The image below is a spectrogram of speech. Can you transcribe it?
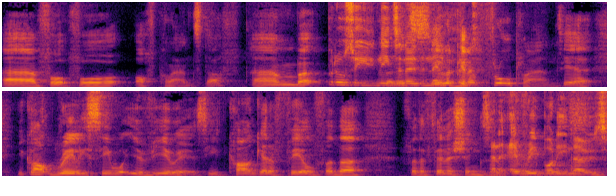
uh, for for off-plan stuff. Um, but but also, you need to know the you're looking at floor plans. Yeah, you can't really see what your view is. You can't get a feel for the for the finishings. and and everybody knows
